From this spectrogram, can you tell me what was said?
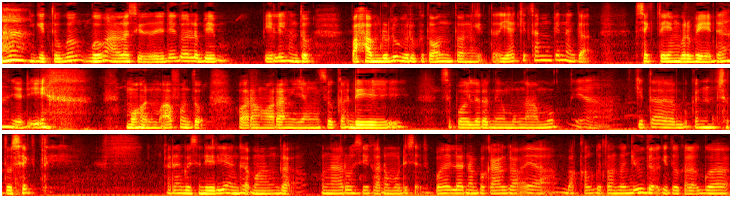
ah gitu gue gue males gitu. Jadi gue lebih pilih untuk paham dulu baru tonton gitu. Ya kita mungkin agak sekte yang berbeda jadi mohon maaf untuk orang-orang yang suka di spoiler yang mau ngamuk ya kita bukan satu sekte. Karena gue sendiri ya nggak nggak pengaruh sih karena mau di spoiler apa kagak ya bakal gue tonton juga gitu. Kalau gue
